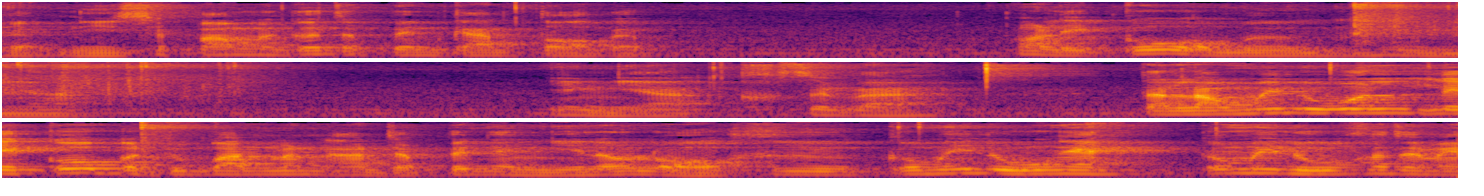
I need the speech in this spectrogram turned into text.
แบบนี้ใช่ปะมันก็จะเป็นการต่อแบบต่อเลโก้อะมึงอย่างเงี้ยอย่างเงี้ยเข้าใจปะแต่เราไม่รู้ว่าเลโก้ปัจจุบันมันอาจจะเป็นอย่างนี้แล้วหรอคือ ก็ไม่รู้ไงก็ไม่รู้เข้าใจไหม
